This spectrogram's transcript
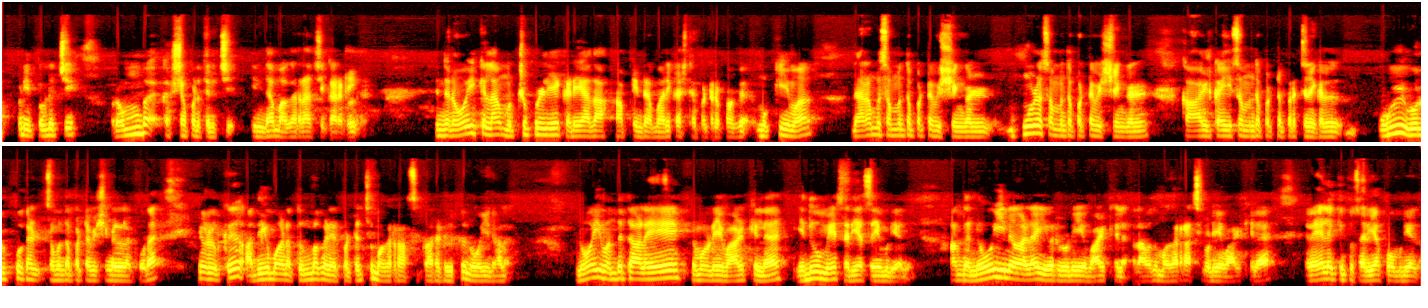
அப்படி பிடிச்சி ரொம்ப கஷ்டப்படுத்திருச்சு இந்த மகர ராசிக்காரர்கள். இந்த நோய்க்கெல்லாம் முற்றுப்புள்ளியே கிடையாதா அப்படின்ற மாதிரி கஷ்டப்பட்டிருப்பாங்க. முக்கியமா நரம்பு சம்பந்தப்பட்ட விஷயங்கள் மூளை சம்பந்தப்பட்ட விஷயங்கள் கால் கை சம்பந்தப்பட்ட பிரச்சனைகள் உள் உறுப்புகள் சம்பந்தப்பட்ட விஷயங்கள்ல கூட இவர்களுக்கு அதிகமான துன்பங்கள் ஏற்பட்டுச்சு மகர ராசிக்காரர்களுக்கு நோயினால. நோய் வந்துட்டாலே நம்மளுடைய வாழ்க்கையில எதுவுமே சரியா செய்ய முடியாது. அந்த நோயினால இவர்களுடைய வாழ்க்கையில அதாவது மகர ராசினுடைய வாழ்க்கையில வேலைக்கு இப்போ சரியா போக முடியாது.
